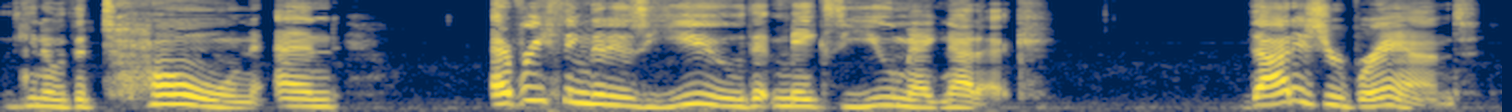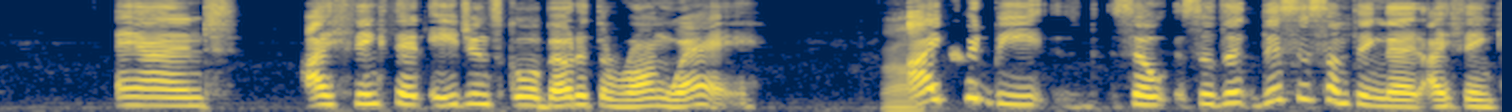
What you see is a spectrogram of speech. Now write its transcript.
you know the tone and everything that is you that makes you magnetic. That is your brand. And I think that agents go about it the wrong way. I could be so so that this is something that I think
